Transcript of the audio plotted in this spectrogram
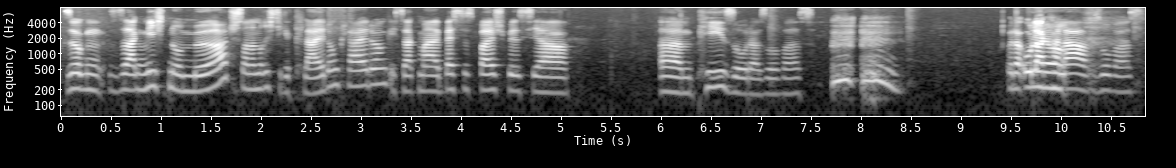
Sagen, sagen nicht nur Merch, sondern richtige Kleidung, Kleidung. Ich sag mal, bestes Beispiel ist ja ähm, Peso oder sowas. oder Ola ja. Kala, sowas.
